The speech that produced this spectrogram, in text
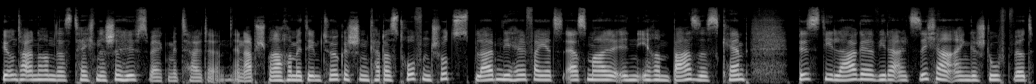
wie unter anderem das Technische Hilfswerk mitteilte. In Absprache mit dem türkischen Katastrophenschutz bleiben die Helfer jetzt erstmal in ihrem Basiscamp, bis die Lage wieder als sicher eingestuft wird.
